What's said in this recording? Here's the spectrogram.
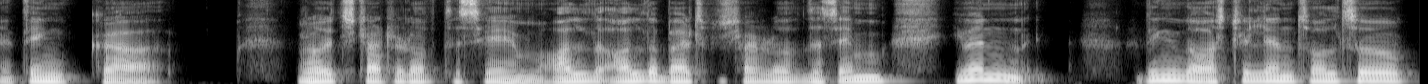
I think uh, Rohit started off the same. All the all the batsmen started off the same. Even I think the Australians also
